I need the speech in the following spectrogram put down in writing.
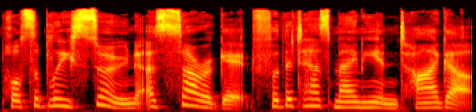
possibly soon a surrogate for the Tasmanian tiger.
